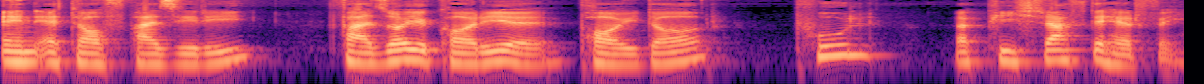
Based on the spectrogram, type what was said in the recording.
انعطاف پذیری. فضای کاری پایدار. پول و پیشرفت حرفه‌ای.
